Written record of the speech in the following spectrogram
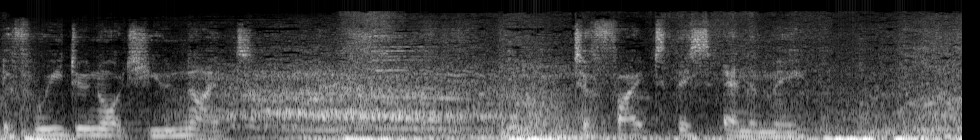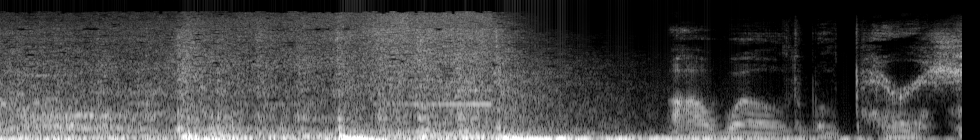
If we do not unite to fight this enemy, our world will perish.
